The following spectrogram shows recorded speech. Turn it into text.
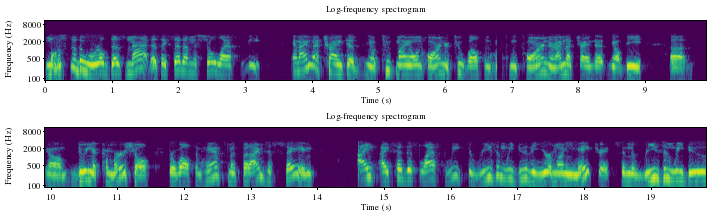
most of the world does not, as I said on the show last week, and I'm not trying to, you know, toot my own horn or toot Wealth Enhancement's horn, or I'm not trying to, you know, be, uh, you know, doing a commercial for Wealth Enhancement, but I'm just saying, I, I said this last week. The reason we do the Your Money Matrix and the reason we do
